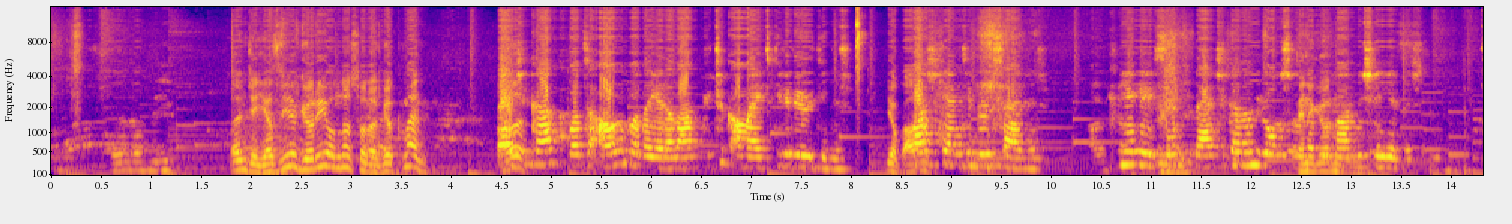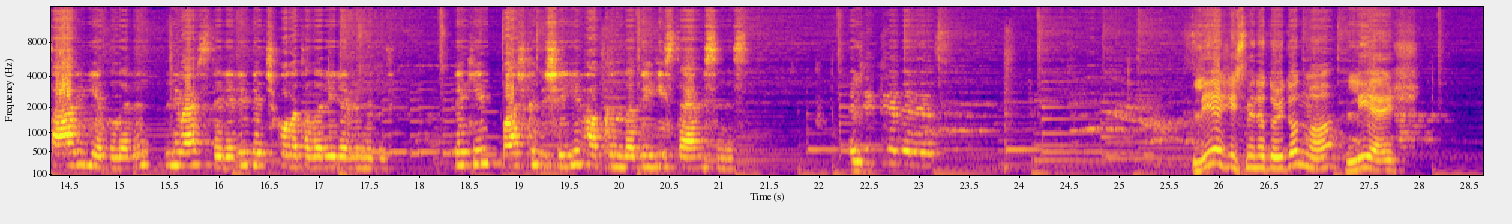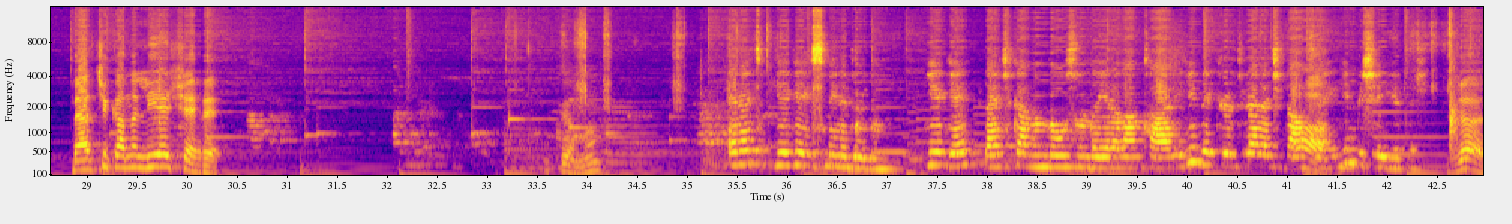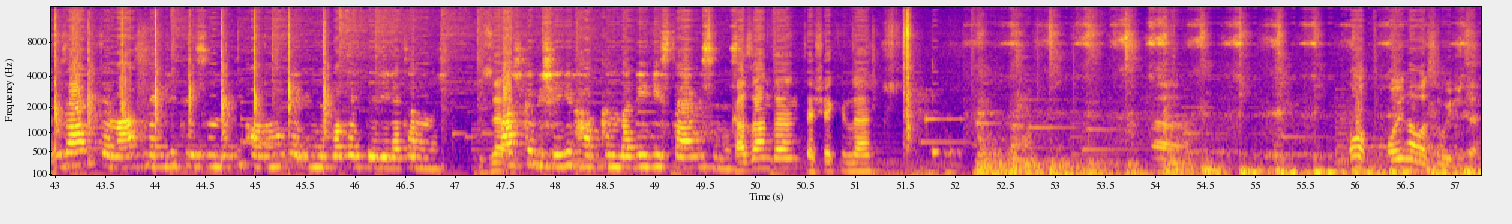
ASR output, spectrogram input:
Önce yazıyor, görüyor ondan sonra Gökmen. Belçika, Batı Avrupa'da yer alan küçük ama etkili bir ülkedir. Yok abi. Başkenti Brüksel'dir. Viege ise Belçika'nın doğusunda bulunan bir şehirdir. Tarihi yapıları, üniversiteleri ve çikolatalarıyla ünlüdür. Peki başka bir şehir hakkında bilgi ister misiniz? Teşekkür ederiz. Liège ismini duydun mu? Liège. Belçika'nın Liège şehri. Okuyor mu? Evet, Viege ismini duydum. Viege, Belçika'nın doğusunda yer alan tarihi ve kültürel açıdan Aa. zengin bir şehirdir. Güzel. Özellikle Maas Nehri kıyısındaki konumu ve ünlü botekleriyle tanınır. Güzel. Başka bir şehir hakkında bilgi ister misiniz? Kazandın. Teşekkürler. Tamam. Oh, oyun havası bu işte.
